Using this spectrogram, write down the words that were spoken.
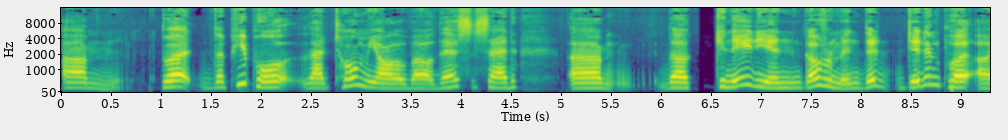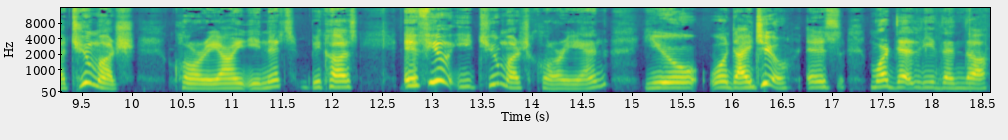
Um, but the people that told me all about this said um, the Canadian government did, didn't put uh, too much chlorine in it because if you eat too much chlorine, you will die too. It is more deadly than the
